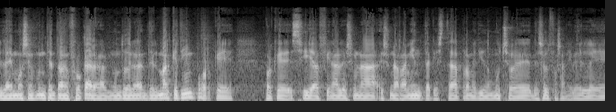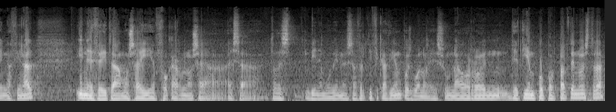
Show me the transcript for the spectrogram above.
la hemos intentado enfocar al mundo del marketing porque porque sí, al final es una, es una herramienta que está prometiendo mucho de, de a nivel eh, nacional y necesitábamos ahí enfocarnos a, esa. Entonces, viene muy bien esa certificación, pues bueno, es un ahorro de tiempo por parte nuestra.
